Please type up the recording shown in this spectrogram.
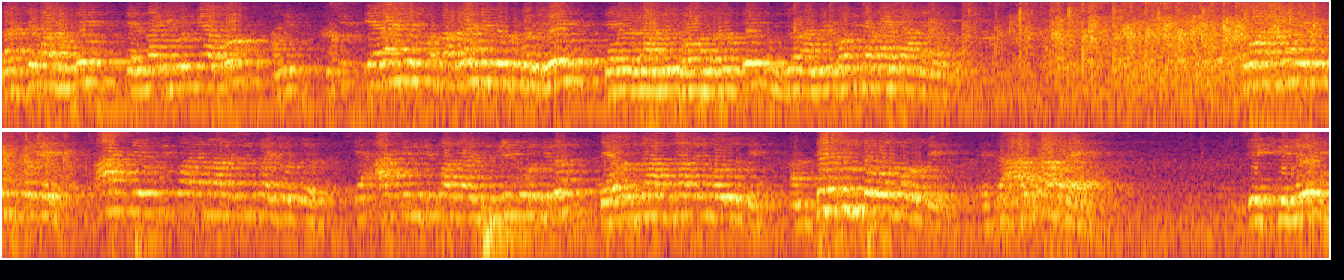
राज्यपाल होते. त्यांना घेऊन मी आलो आणि तेराशे पंधराशे कोटी बसले त्यावेळी रामदेव भाऊ होते. तुमच्यावर रामदेव भाऊच्या काय आणायला होते. दोन हजार एकोणीस आठ टीएमसी पाण्याचं आरक्षण पाहिजे होतं. ते आठ टीएमसी पाण्याचं आरक्षण मी करून दिलं. त्यावेळेस सुद्धा आमच्या आम्ही होते. आणि ते तुमच्या बरोबर होते. याचा अर्थ असा आहे जे केलं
